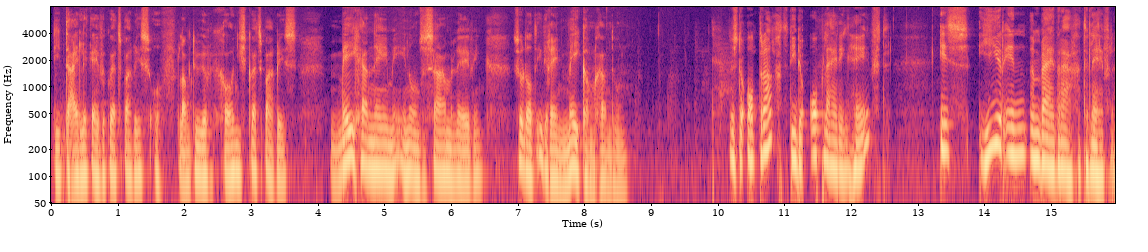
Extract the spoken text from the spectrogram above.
die tijdelijk even kwetsbaar is of langdurig chronisch kwetsbaar is, mee gaan nemen in onze samenleving, zodat iedereen mee kan gaan doen. Dus de opdracht die de opleiding heeft, is hierin een bijdrage te leveren.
